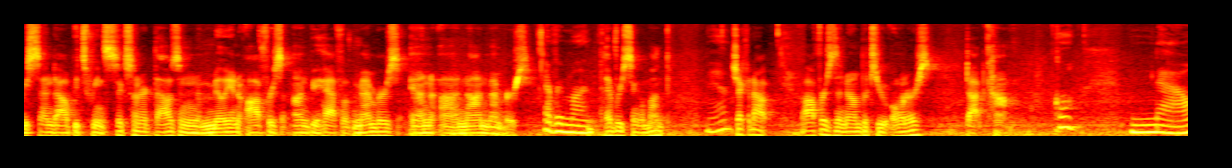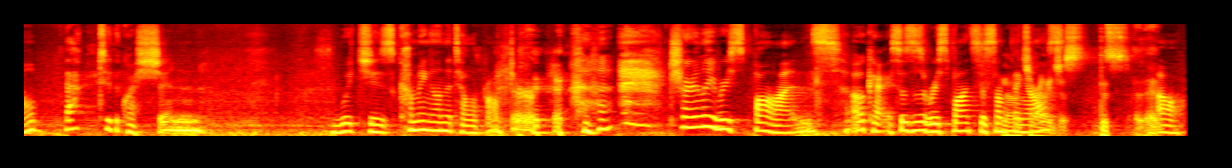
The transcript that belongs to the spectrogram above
we send out between 600,000 and a million offers on behalf of members and uh, non members. Every month. Every single month. Yeah. Check it out. Offers, the number two owners.com. Cool. Now, back to the question which is coming on the teleprompter. Charlie responds. Okay, so this is a response to something no, Charlie else. just this. Uh, oh.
